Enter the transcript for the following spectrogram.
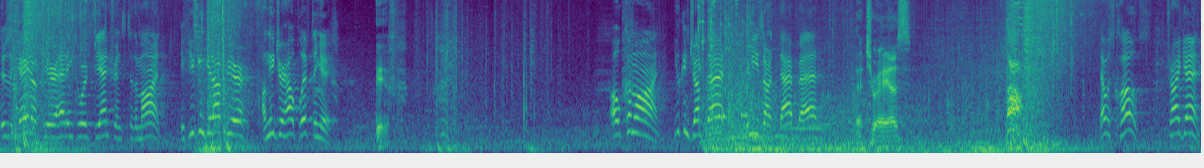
there's a gate up here heading towards the entrance to the mine. If you can get up here, I'll need your help lifting it. If. Oh, come on. You can jump that. Your knees aren't that bad. Atreus. That was close. Try again.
